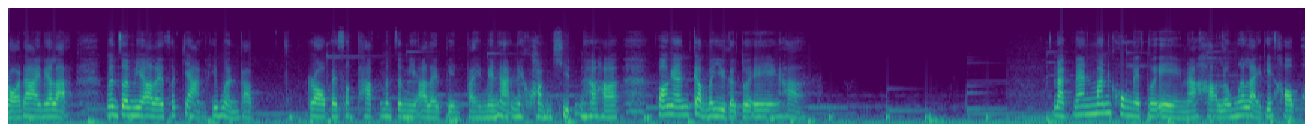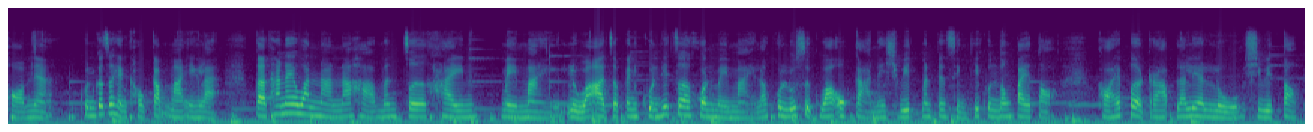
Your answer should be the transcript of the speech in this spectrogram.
รอได้เนี่ยแหละ มันจะมีอะไรสักอย่างที่เหมือนแบบรอไปสักพักมันจะมีอะไรเปลี่ยนไปไม่นะในความคิดนะคะ เพราะงั้นกลับมาอยู่กับตัวเองค่ะ หนักแน่นมั่นคงในตัวเองนะคะ แล้วเมื่อไหร่ที่เขาพร้อมเนี่ย คุณก็จะเห็นเขากลับมาเองแหละ แต่ถ้าในวันนั้นนะคะ มันเจอใครใหม่ ๆ หรือว่าอาจจะเป็นคุณที่เจอคนใหม่ ๆ แล้วคุณรู้สึกว่าโอกาสในชีวิตมันเป็นสิ่งที่คุณต้องไปต่อ ขอให้เปิดรับและเรียนรู้ชีวิตต่อไป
